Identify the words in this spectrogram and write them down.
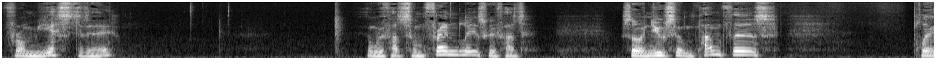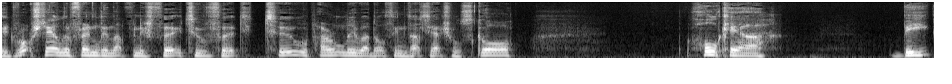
from yesterday. And we've had some friendlies, we've had so Newsome Panthers played Rochdale in friendly and that finished 32-32 apparently, but I don't think that's the actual score. Hull KR beat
